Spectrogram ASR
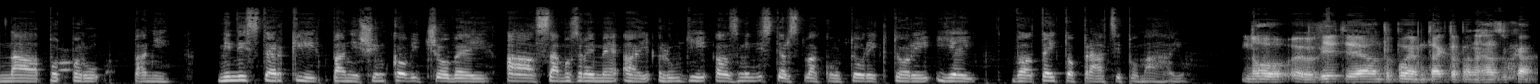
na podporu pani ministerky, pani Šimkovičovej a samozrejme aj ľudí z Ministerstva kultúry, ktorí jej v tejto práci pomáhajú. No, viete, ja vám to poviem takto, pán Hazucha,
